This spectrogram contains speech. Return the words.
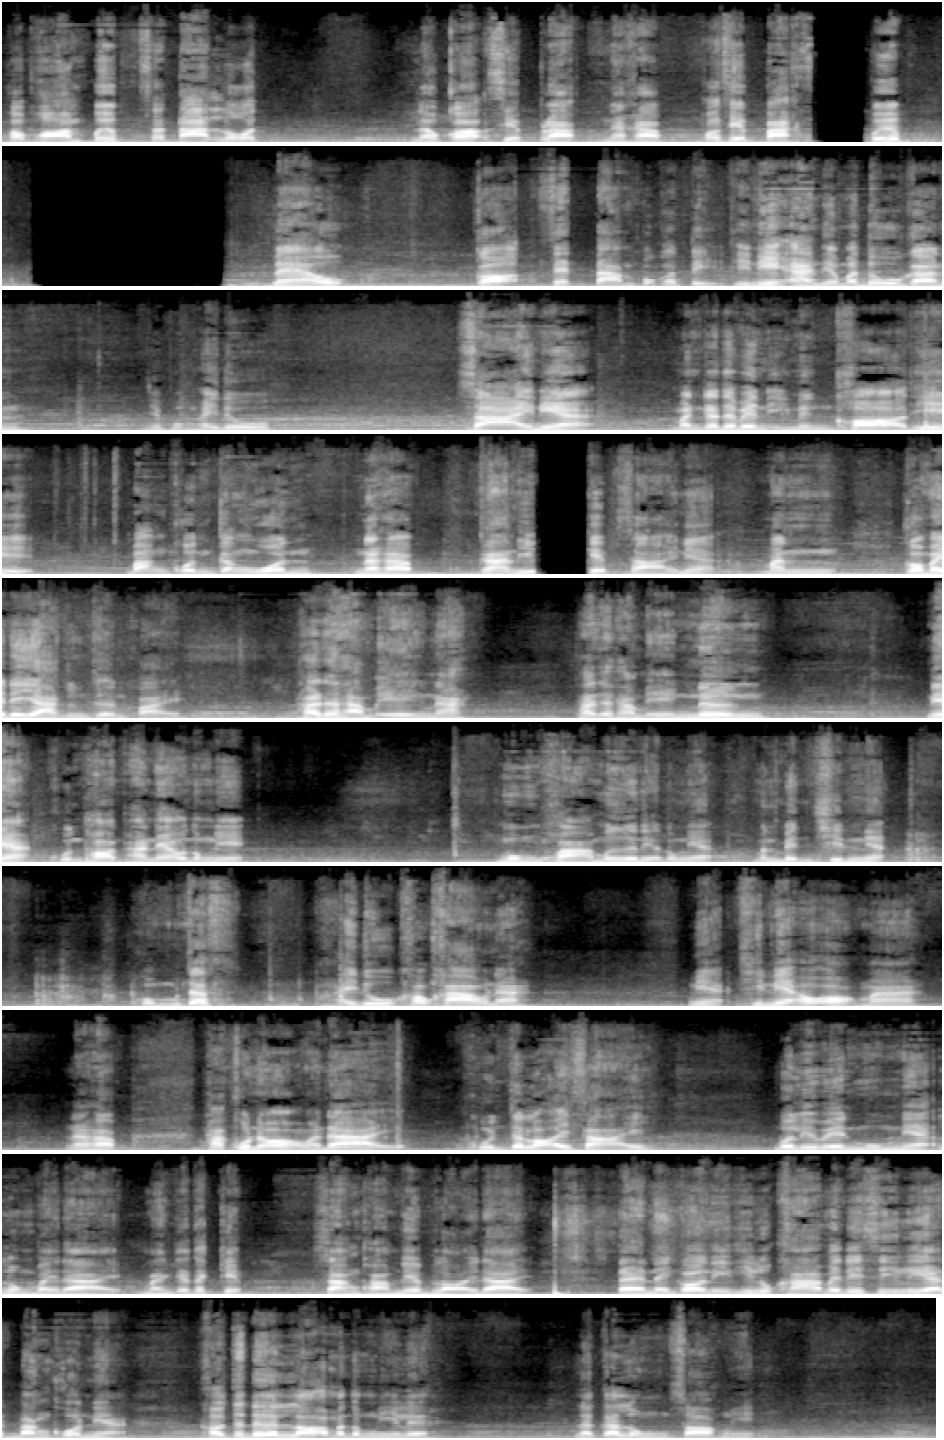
พอพร้อมปุ๊บสตาร์ทรถแล้วก็เสียบปลั๊กนะครับพอเสียบปลั๊กปุ๊บ แล้วก็เซตตามปกติ ทีนี้อะเดี๋ยวมาดูกัน เดี๋ยวผมให้ดู สายเนี่ยมันก็จะเป็นอีกหนึ่งข้อที่บางคนกังวลนะครับ การที่เก็บสายเนี่ยมันก็ไม่ได้ยากจนเกินไป ถ้าจะทำเองนะ ถ้าจะทำเองหนึ่งเนี่ยคุณถอดพาเนลตรงนี้ มุมขวามือเนี่ยตรงเนี้ยมันเป็นชิ้นเนี่ย ผมจะให้ดูคร่าวๆนะ เนี่ยชิ้นนี้เอาออกมานะครับ ถ้าคุณเอาออกมาได้ คุณจะร้อยสายบริเวณมุมนี้ลงไปได้ มันก็จะเก็บสร้างความเรียบร้อยได้ แต่ในกรณีที่ลูกค้าไม่ได้ซีเรียสบางคนเนี่ยเขาจะเดินเลาะมาตรงนี้เลย แล้วก็ลงซอกนี้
